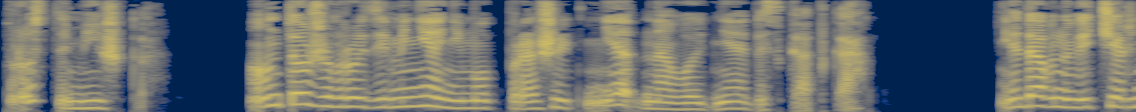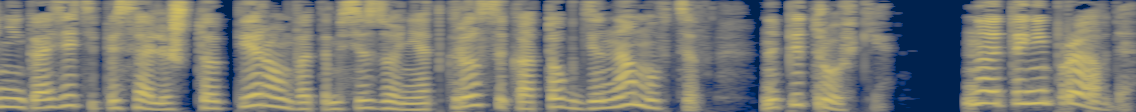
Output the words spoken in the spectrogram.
просто Мишка. Он тоже вроде меня не мог прожить ни одного дня без катка. Недавно в вечерней газете писали, что первым в этом сезоне открылся каток динамовцев на Петровке. Но это неправда.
